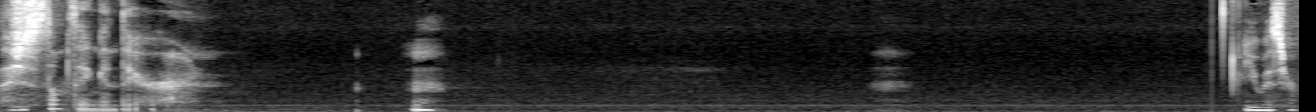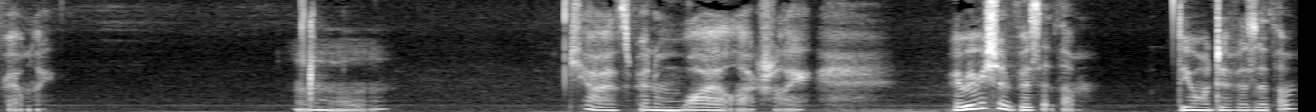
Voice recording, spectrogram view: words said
there's just something in there? Hmm. You miss your family. Mm. Yeah, it's been a while actually. Maybe we should visit them. Do you want to visit them?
